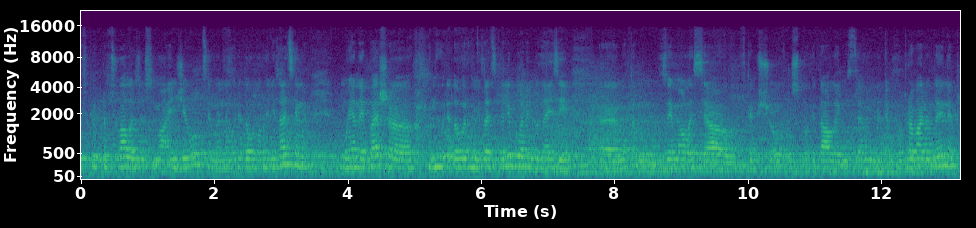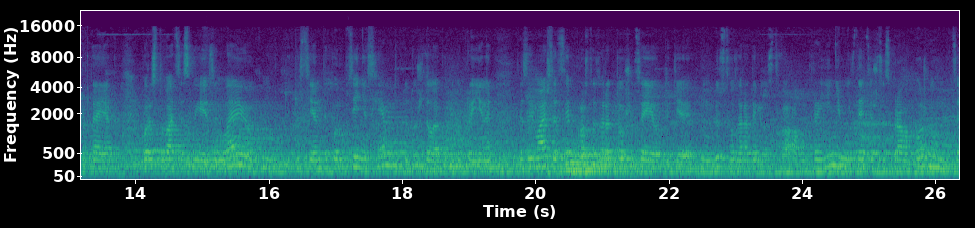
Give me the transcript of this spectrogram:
е, співпрацювала з усіма NGO, цими неурядовими організаціями. Моя найперша неурядова організація взагалі була в Індонезії. Е, Ми там займалися тим, що розповідали місцевим людям про права людини, про те, як користуватися своєю землею. Якісь ці антикорупційні схеми, тобто дуже далеко від України. Ти займаєшся цим просто заради того, що це є от таке ну, людство заради людства. А в Україні мені здається, що це справа кожного, бо це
